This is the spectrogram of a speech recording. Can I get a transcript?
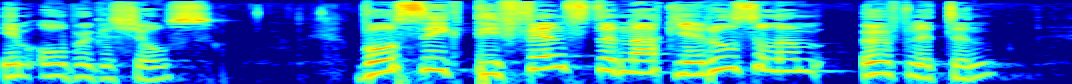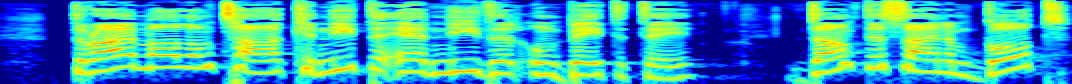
im Obergeschoss, wo sich die Fenster nach Jerusalem öffneten. Dreimal am Tag kniete er nieder und betete, dankte seinem Gott,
